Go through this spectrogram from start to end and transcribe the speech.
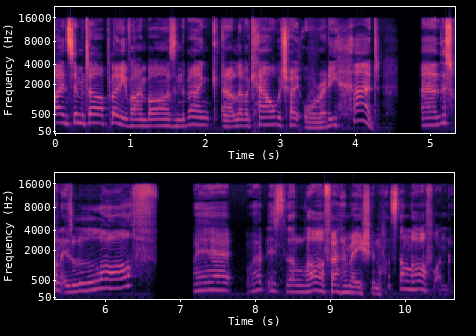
Iron Scimitar, plenty of iron bars in the bank, and a leather cowl, which I already had. And this one is Laugh. Where, what is the laugh animation? What's the laugh one?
